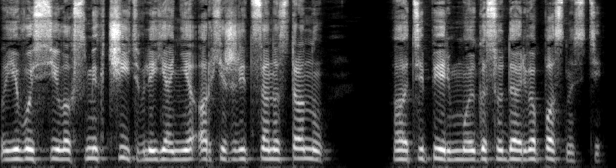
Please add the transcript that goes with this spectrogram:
В его силах смягчить влияние архижреца на страну. А теперь мой государь в опасности.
